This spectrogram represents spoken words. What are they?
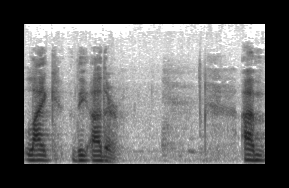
like the other. Um,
